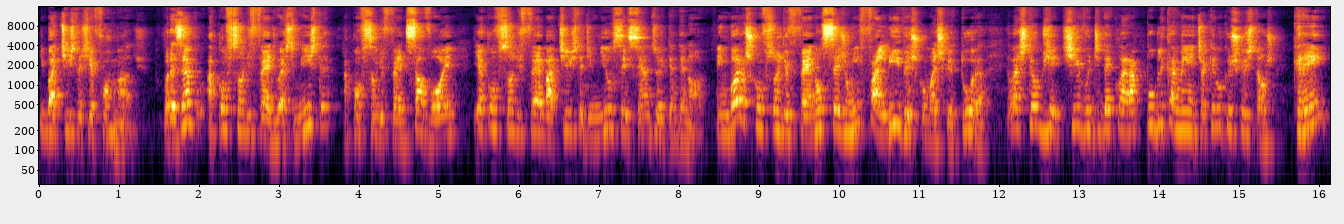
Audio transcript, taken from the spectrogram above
e batistas reformados. Por exemplo, a Confissão de Fé de Westminster, a Confissão de Fé de Savoy e a Confissão de Fé Batista de 1689. Embora as confissões de fé não sejam infalíveis como a Escritura, elas têm o objetivo de declarar publicamente aquilo que os cristãos creem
